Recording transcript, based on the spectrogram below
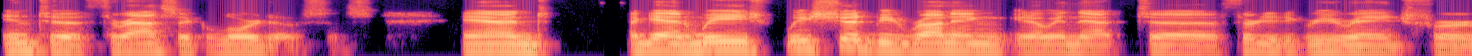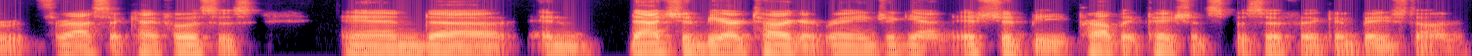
into thoracic lordosis. And again, we we should be running, you know, in that uh, 30 degree range for thoracic kyphosis, and uh, and that should be our target range. Again, it should be probably patient specific and based on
